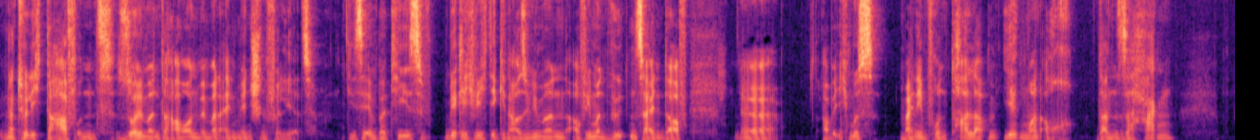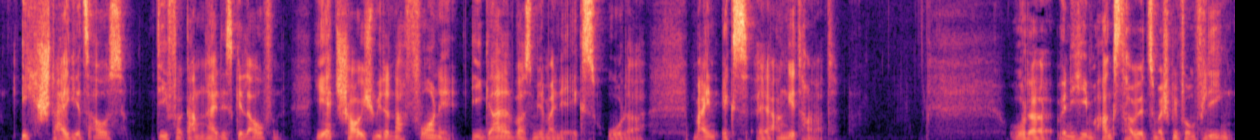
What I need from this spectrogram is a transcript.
Natürlich darf und soll man trauern, wenn man einen Menschen verliert. Diese Empathie ist wirklich wichtig, genauso wie man auf jemanden wütend sein darf. Äh, aber ich muss meinem Frontallappen irgendwann auch dann sagen, ich steige jetzt aus. Die Vergangenheit ist gelaufen. Jetzt schaue ich wieder nach vorne, egal was mir meine Ex oder mein Ex äh, angetan hat. Oder wenn ich eben Angst habe, zum Beispiel vom Fliegen.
